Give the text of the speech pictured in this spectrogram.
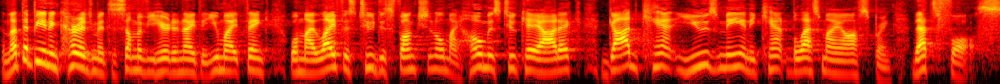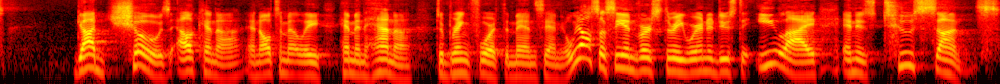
And let that be an encouragement to some of you here tonight that you might think, well, my life is too dysfunctional, my home is too chaotic, God can't use me and he can't bless my offspring. That's false. God chose Elkanah and ultimately him and Hannah to bring forth the man Samuel. We also see in verse 3, we're introduced to Eli and his two sons.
